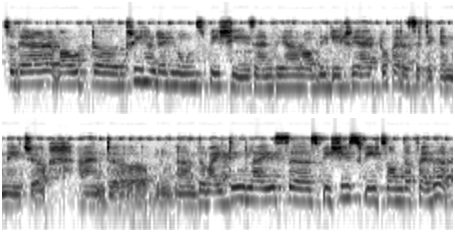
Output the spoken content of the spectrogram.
So there are about uh, 300 known species and they are obligatory ectoparasitic in nature. And uh, uh, the biting lice species feeds on the feather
